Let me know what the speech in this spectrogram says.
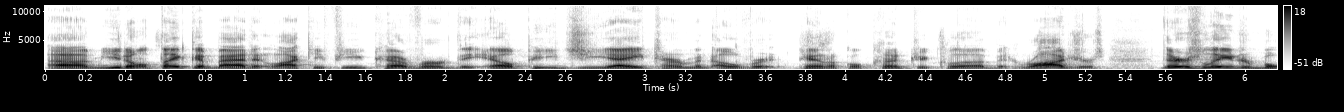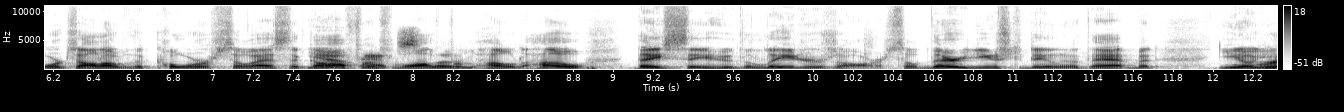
um, you don't think about it. Like if you cover the LPGA tournament over at Pinnacle Country Club at Rogers, there's leaderboards all over the course. So as the Yeah, golfers walk from hole to hole, they see who the leaders are. So they're used to dealing with that. But, you know, you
